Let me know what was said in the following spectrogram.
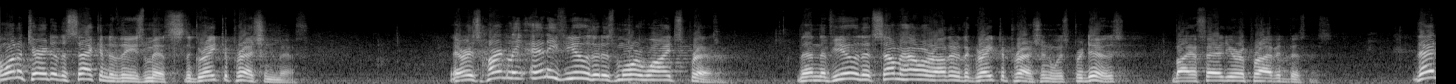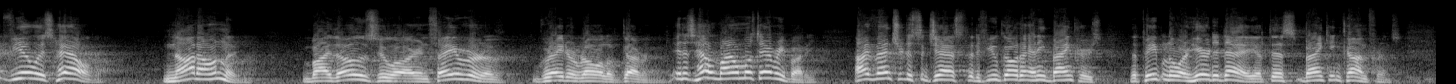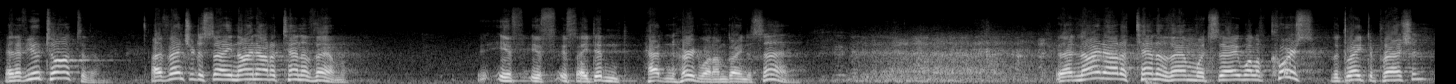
I want to turn to the second of these myths, the Great Depression myth. There is hardly any view that is more widespread than the view that somehow or other the Great Depression was produced by a failure of private business. That view is held not only by those who are in favor of greater role of government, it is held by almost everybody. I venture to suggest that if you go to any bankers, the people who are here today at this banking conference, and if you talk to them, I venture to say nine out of ten of them, if, if, if they didn't, hadn't heard what I'm going to say, that nine out of ten of them would say, well, of course, the Great Depression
